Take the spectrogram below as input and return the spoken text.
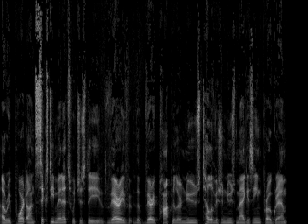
a report on 60 Minutes, which is the very the very popular news television news magazine program,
